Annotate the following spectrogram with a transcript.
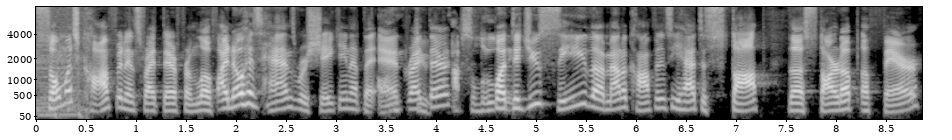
so much confidence right there from Loaf. I know his hands were shaking at the end right Dude, there, Absolutely. but did you see the amount of confidence he had to stop the startup affair?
